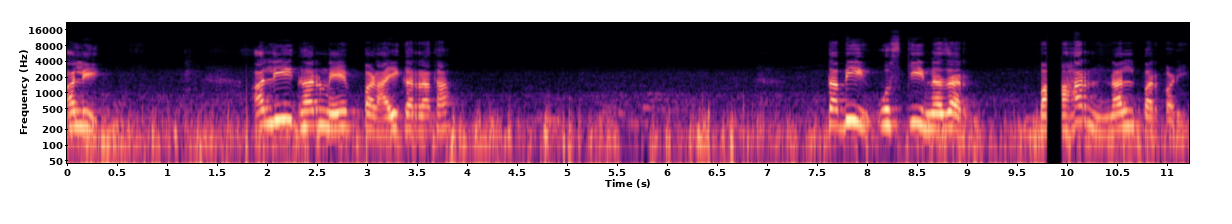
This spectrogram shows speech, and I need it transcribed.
अली। अली घर में पढ़ाई कर रहा था। तभी उसकी नज़र बाहर नल पर पड़ी।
